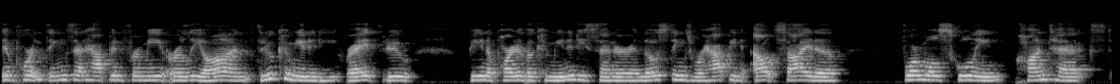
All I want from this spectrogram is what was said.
important things that happened for me early on through community, right? Through being a part of a community center. And those things were happening outside of formal schooling context.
